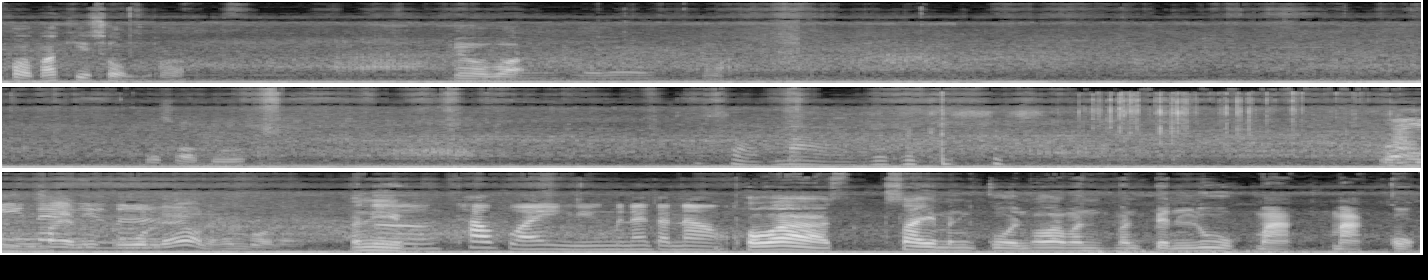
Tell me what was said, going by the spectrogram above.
พ่อพักที่สมพ่อไม่บอกว่าทดสอบดูสองบาทไม่มันโกนแล้วนะท่านบอกนะอันนี้เออถ้าไว้อย่างนี้มันน่าจะเน่า เพราะว่าไส้มันโกนเพราะว่ามันมันเป็นลูกหมากหมากกก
